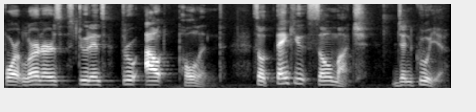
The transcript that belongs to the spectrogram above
for learners, students throughout Poland. So thank you so much. Dziękuję.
